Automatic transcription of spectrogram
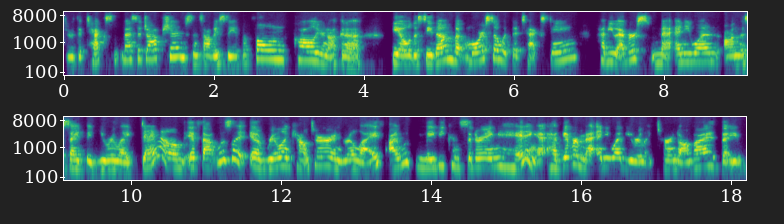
through the text message option? Since obviously if a phone call you're not going to be able to see them but more so with the texting have you ever met anyone on the site that you were like damn if that was a, a real encounter in real life i would maybe considering hitting it. Have you ever met anyone you were like turned on by that you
